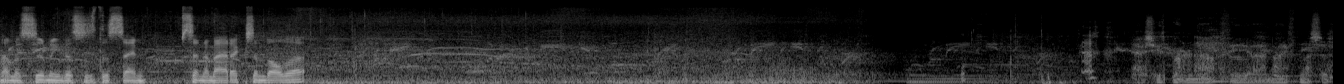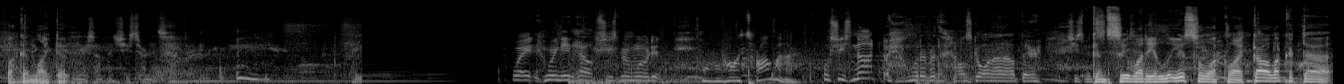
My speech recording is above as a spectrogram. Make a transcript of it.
I'm assuming this is the same. cinematics and all that. Yeah, she's burning up. The uh, knife must have Fucking like it. or something. She's turning septic. Wait, we need help. She's been wounded. What's wrong with her? Well, she's not. Whatever the hell's going on out there. She's been. Can see what he used to look like. Oh, look at that.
